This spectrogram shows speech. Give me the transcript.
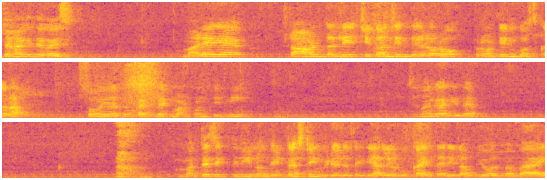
ಚೆನ್ನಾಗಿದೆ ಗೈಸ್ ಮಳೆಗೆ ಶ್ರಾವಣದಲ್ಲಿ ಚಿಕನ್ ತಿಂದೇ ಇರೋರು ಪ್ರೋಟೀನ್ಗೋಸ್ಕರ ಸೋಯಾದು ಕಟ್ಲೆಟ್ ಮಾಡ್ಕೊಂಡು ತಿನ್ನಿ. ಚೆನ್ನಾಗಾಗಿದೆ. ಮತ್ತೆ ಸಿಗ್ತೀನಿ ಇನ್ನೊಂದು ಇಂಟ್ರೆಸ್ಟಿಂಗ್ ವಿಡಿಯೋ ಜೊತೆಗೆ. ಅಲ್ಲಿವರೆಗೂ ಕಾಯ್ತಾ ಇರಿ. ಲವ್ ಯು ಆಲ್ ಬಾಯ್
